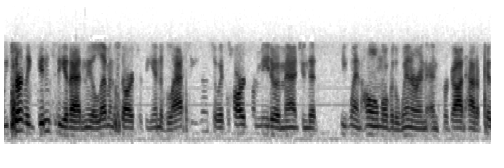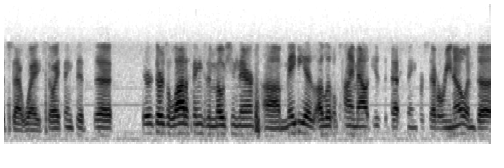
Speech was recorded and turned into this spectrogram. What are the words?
we certainly didn't see that in the 11 starts at the end of last season, so it's hard for me to imagine that he went home over the winter and, and forgot how to pitch that way. So I think that uh, there, there's a lot of things in motion there. Uh, maybe a, a little timeout is the best thing for Severino. And, uh,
